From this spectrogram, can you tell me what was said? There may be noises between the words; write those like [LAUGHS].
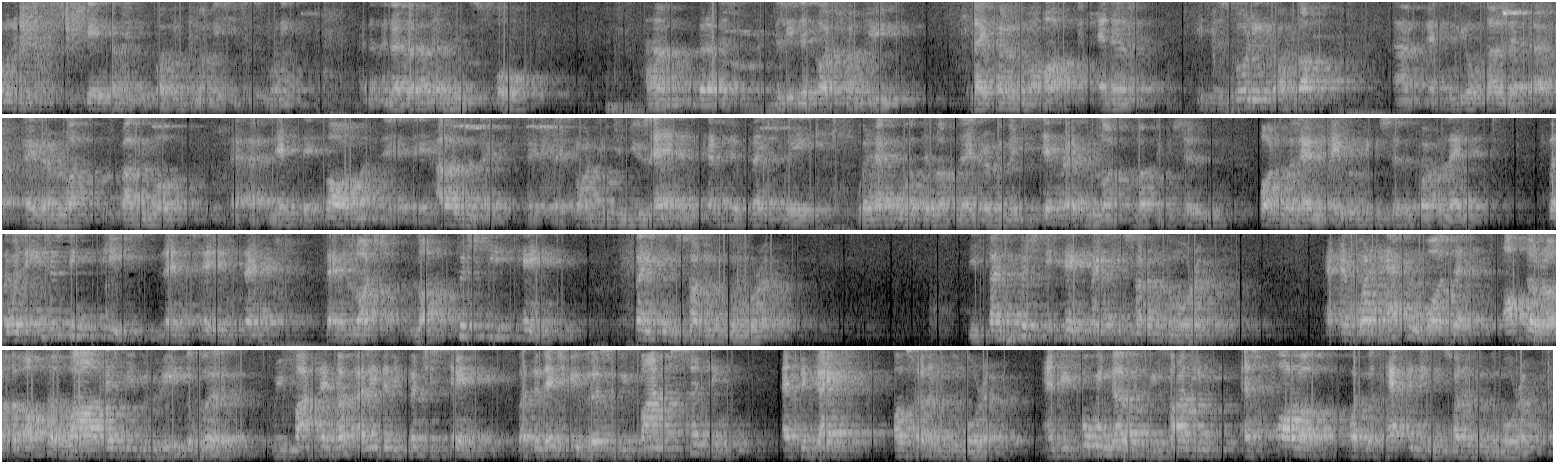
I want to just share something I get into my message this morning. And, and I don't know who it's for, um, but I just believe that God just wants to lay something on my heart. And um, it's the story of Lot. Um, and we all know that uh, Abraham Lot, his brother-in-law, uh, uh, left their farm, their, their home, and they, they, they planted into new land and came to a place where what happened was that Lot and Abraham eventually separated. Lot, Lot took a certain part of the land, and Abraham took a certain part of the land. But there was an interesting piece that says that, that Lot, Lot pitched his tent facing Sodom and Gomorrah. He pitched his tent facing Sodom and Gomorrah. And, and what happened was that after, after a while, as we would read the word, we find that not only did he pitch his tent, but the next few verses we find him sitting at the gate of Sodom and Gomorrah. And before we know it, we find him as part of what was happening in Sodom and Gomorrah.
